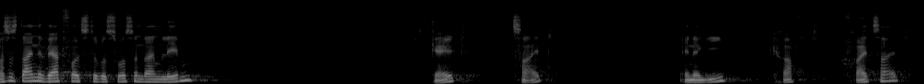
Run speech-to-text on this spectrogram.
Was ist deine wertvollste Ressource in deinem Leben? Geld, Zeit, Energie, Kraft, Freizeit,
